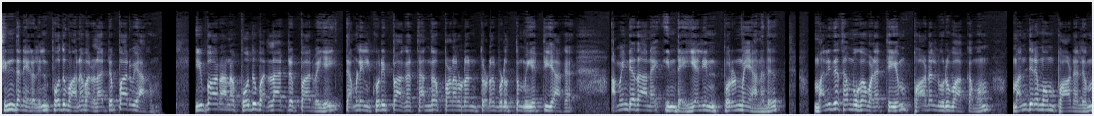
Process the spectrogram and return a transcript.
சிந்தனைகளின் பொதுவான வரலாற்று பார்வையாகும். இவ்வாறான பொது வரலாற்று பார்வையை தமிழில் குறிப்பாக தங்க பாடலுடன் தொடர்படுத்தும் முயற்சியாக அமைந்ததான இந்த இயலின் பொருண்மையானது மனித சமூக வளர்ச்சியும் பாடல் உருவாக்கமும் மந்திரமும் பாடலும்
